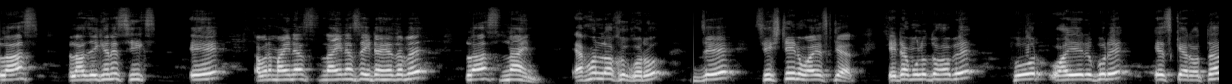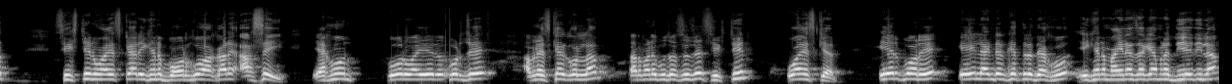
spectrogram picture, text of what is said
প্লাস প্লাস এখানে সিক্স এ তারপরে মাইনাস নাইন আছে, এটা হয়ে যাবে প্লাস নাইন এখন লক্ষ্য করো যে সিক্সটিন ওয়াই স্কোয়ার এটা মূলত হবে ফোর ওয়াই এর উপরে স্কোয়ার অর্থাৎ সিক্সটিন ওয়াই স্কোয়ার এখানে বর্গ আকারে আসেই এখন ফোর ওয়াই এর উপর যে আমরা স্কোয়ার করলাম, তার মানে বোঝাচ্ছে যে সিক্সটিন ওয়াই স্কোয়ার এরপরে এই লাইনটার ক্ষেত্রে দেখো, এখানে মাইনাস আগে আমরা দিয়ে দিলাম,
